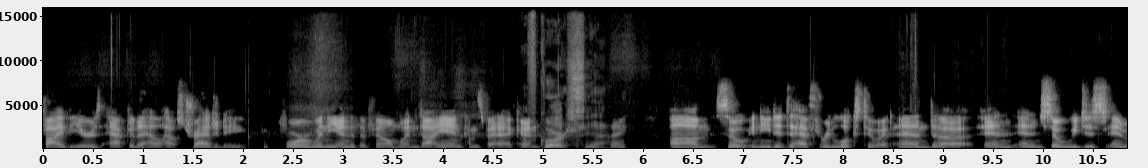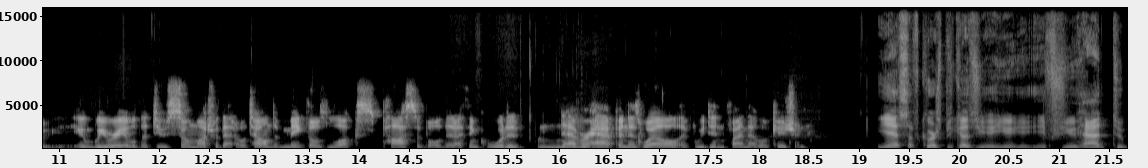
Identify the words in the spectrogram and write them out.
five years after the Hell House tragedy, for when the end of the film, when Diane comes back. And, of course, yeah. Um, so it needed to have three looks to it, and uh, and and so we just and we were able to do so much with that hotel and to make those looks possible that I think would have never happened as well if we didn't find that location. Yes, of course, because you, you if you had to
